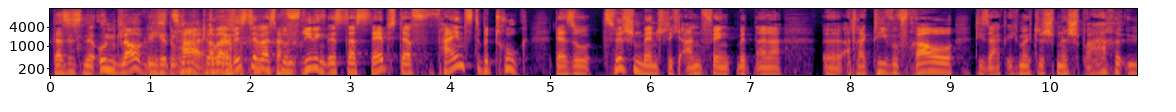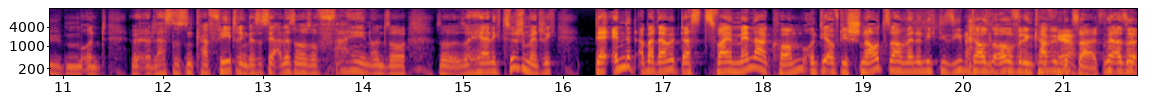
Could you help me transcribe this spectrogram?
das ist eine unglaubliche ist eine Zahl. Aber wisst ihr, was befriedigend ist, dass selbst der feinste Betrug, der so zwischenmenschlich anfängt mit einer äh, attraktiven Frau, die sagt, ich möchte eine Sprache üben und äh, lass uns einen Kaffee trinken. Das ist ja alles noch so fein und so, so, so herrlich zwischenmenschlich. Der endet aber damit, dass zwei Männer kommen und die auf die Schnauze haben, wenn du nicht die 7000 Euro für den Kaffee Ja. bezahlst. Ne? Also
